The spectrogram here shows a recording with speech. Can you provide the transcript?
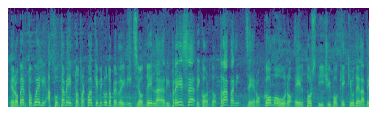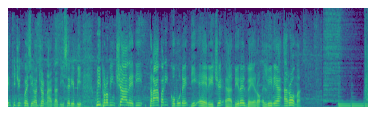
e Roberto Gueli, appuntamento tra qualche minuto per l'inizio della ripresa, ricordo Trapani 0, Como 1 e il posticipo che chiude la 25esima giornata di Serie B, qui provinciale di Trapani, comune di Erice, a dire il vero, linea a Roma. Thank you.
